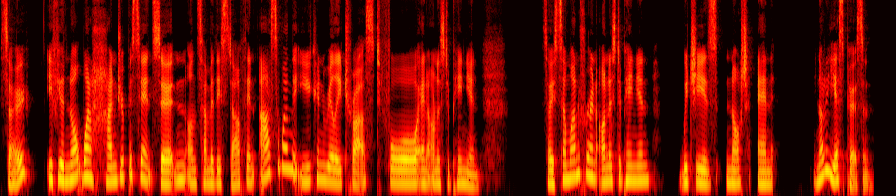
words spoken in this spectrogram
So, if you're not 100% certain on some of this stuff, then ask someone that you can really trust for an honest opinion. So, someone for an honest opinion, which is not an not a yes person.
